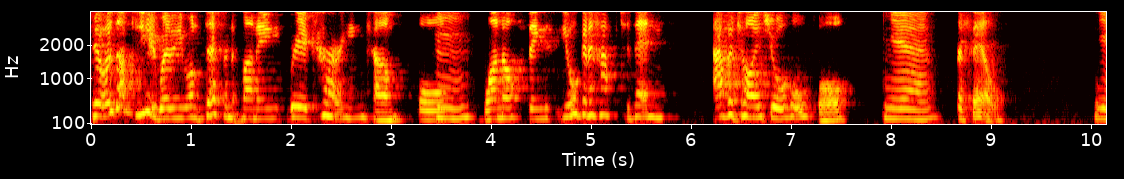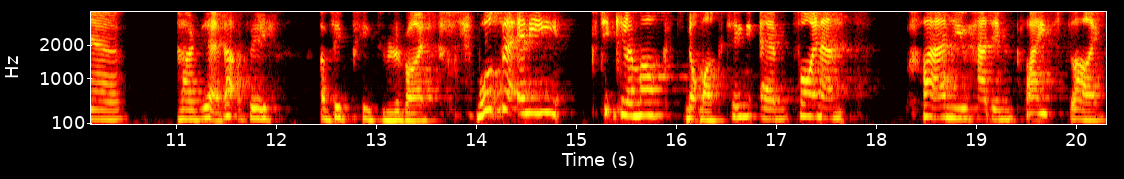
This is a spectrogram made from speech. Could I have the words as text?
it was up to you whether you want definite money, reoccurring income, or mm. one-off things that you're going to have to then advertise your hall for. Yeah. To fill. Yeah. Uh, yeah, that would be a big piece of advice. Was there any particular market, not marketing, um, finance plan you had in place, like?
